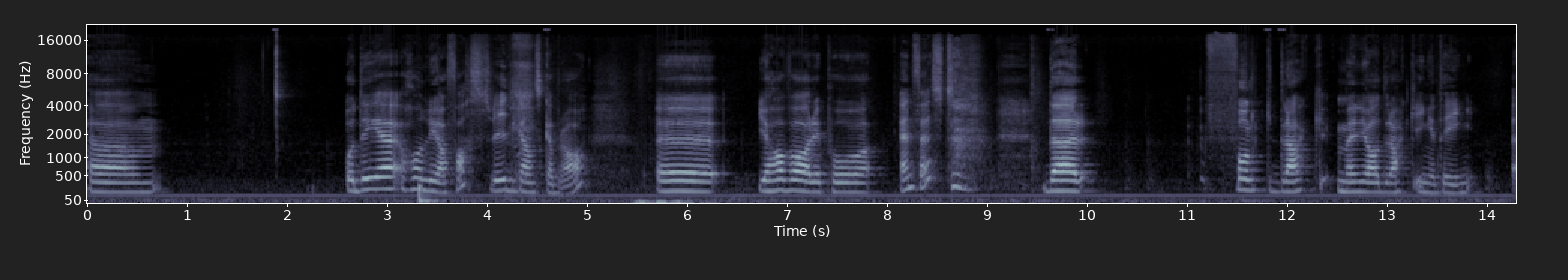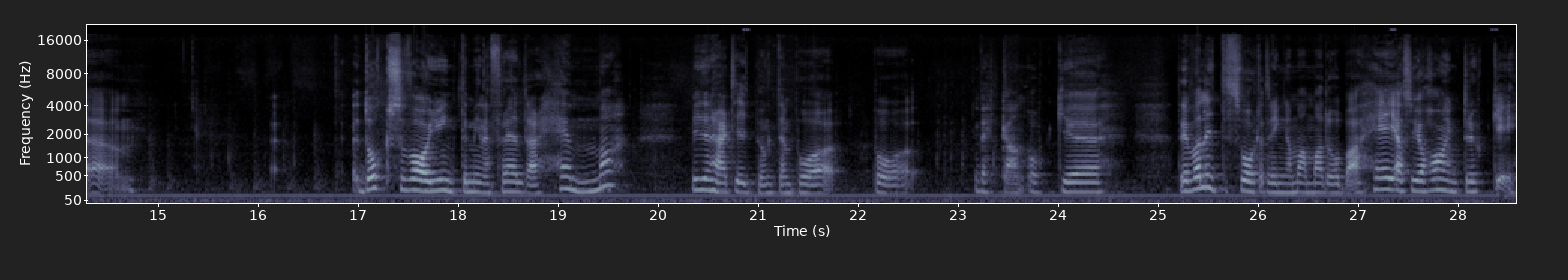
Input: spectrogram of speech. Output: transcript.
Um, och det håller jag fast vid ganska bra. Uh, jag har varit på en fest där folk drack men jag drack ingenting. Um, dock så var ju inte mina föräldrar hemma vid den här tidpunkten på, på veckan och uh, det var lite svårt att ringa mamma då och bara hej alltså jag har inte druckit.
